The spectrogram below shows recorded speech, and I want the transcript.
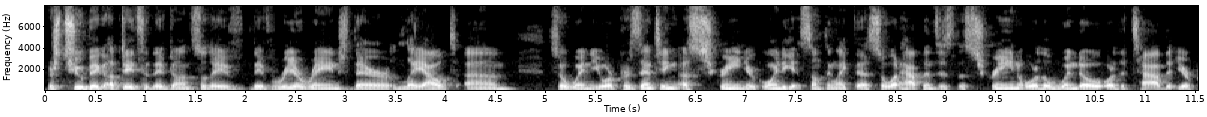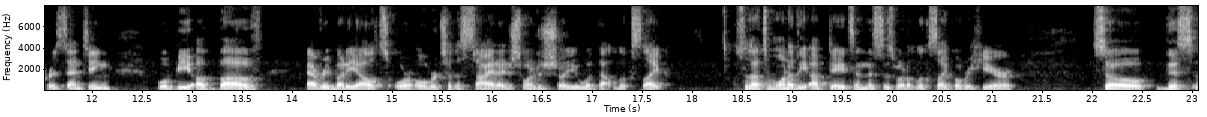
There's two big updates that they've done. So, they've they've rearranged their layout. Um, so, when you're presenting a screen, you're going to get something like this. So, what happens is the screen or the window or the tab that you're presenting will be above everybody else or over to the side. I just wanted to show you what that looks like. So that's one of the updates, and this is what it looks like over here. So this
